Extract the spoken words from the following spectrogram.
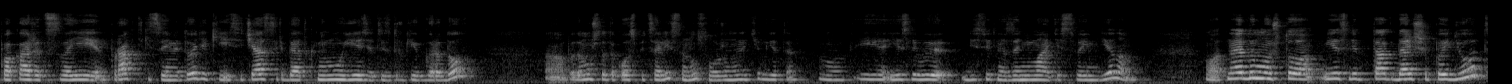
покажет свои практики, свои методики, и сейчас ребят к нему ездят из других городов, а, потому что такого специалиста, ну, сложно найти где-то. Вот. И если вы действительно занимаетесь своим делом, вот. Но я думаю, что если так дальше пойдет,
